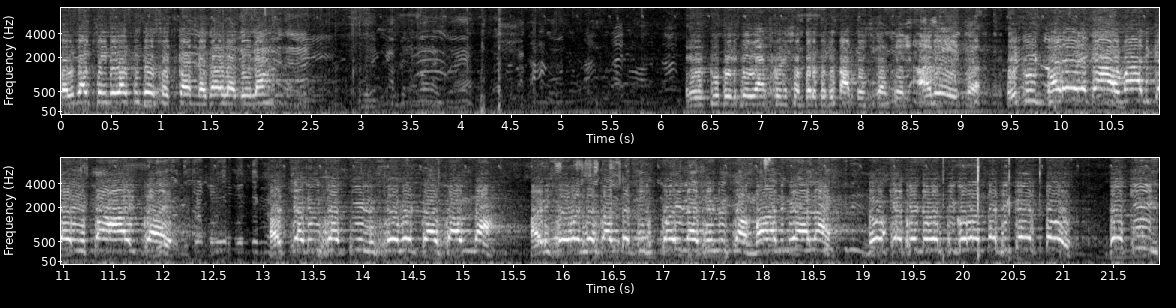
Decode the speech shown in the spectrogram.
पहिल्या चेंडूला तिथे षटकार लगावला गेला रेवती बिडते यांच्याकडून शंभर रुपयाची पारितोषिक असेल. अनेक. इथून ठरेल का? मानकरी पाहायचाय. आजच्या दिवसातील शेवटचा सामना आणि शेवटचा सामना सामन्यातील पहिला चेंडूचा मान मिळाला डोक्या चेंडूवरती गोलंदाजी करतो. द किंग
